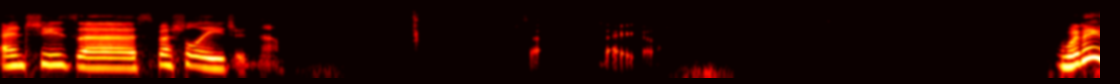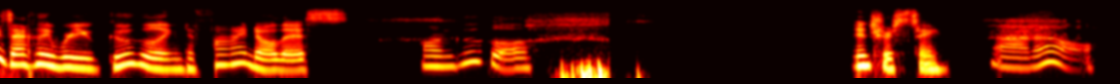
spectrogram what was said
and she's a special agent now. So there you go. What exactly were you Googling to find all this? On Google, Interesting. I know.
